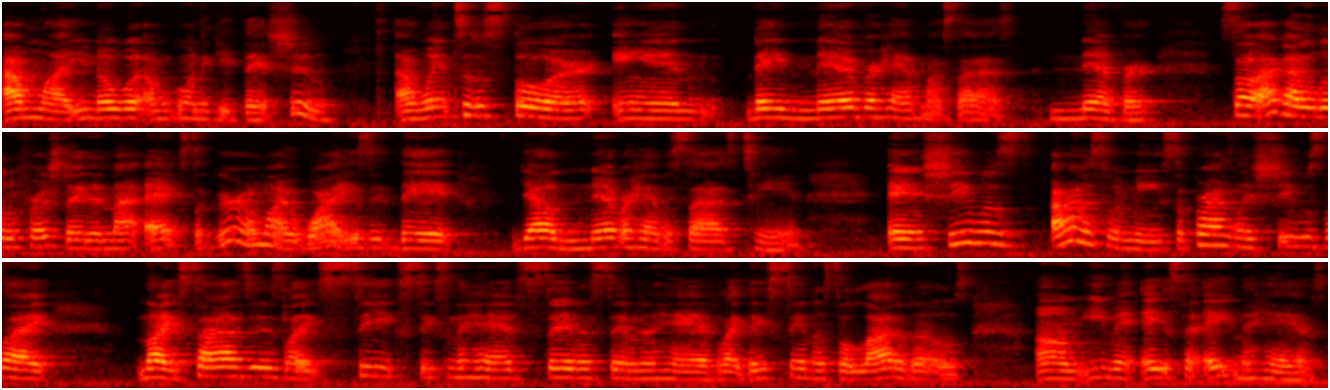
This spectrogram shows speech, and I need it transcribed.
I'm like, you know what? I'm going to get that shoe. I went to the store, and they never had my size. Never. So I got a little frustrated, and I asked the girl, I'm like, why is it that y'all never have a size 10 and she was honest with me surprisingly she was like like sizes like six six and a half seven seven and a half. Like they send us a lot of those um even eights to eight and a halves.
